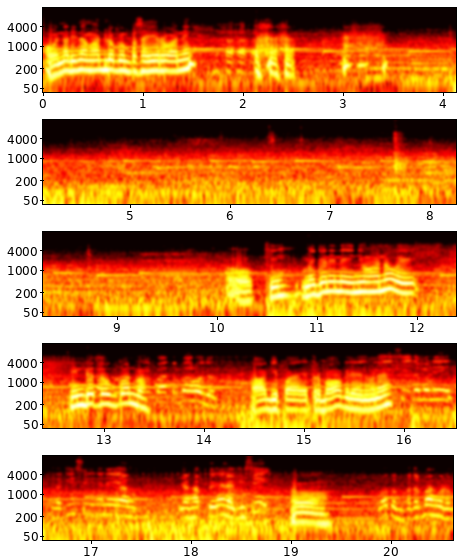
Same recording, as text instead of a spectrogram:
O na din ang madlog yung pasahiro ani. okay. May ganin na inyo ano eh. Nindot og kuan ba? Trabaho yun. Ah, gi pa trabaho gid naman eh. na. yang HP-nya lagi sih. Oh. Lo tuh terbang udah.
